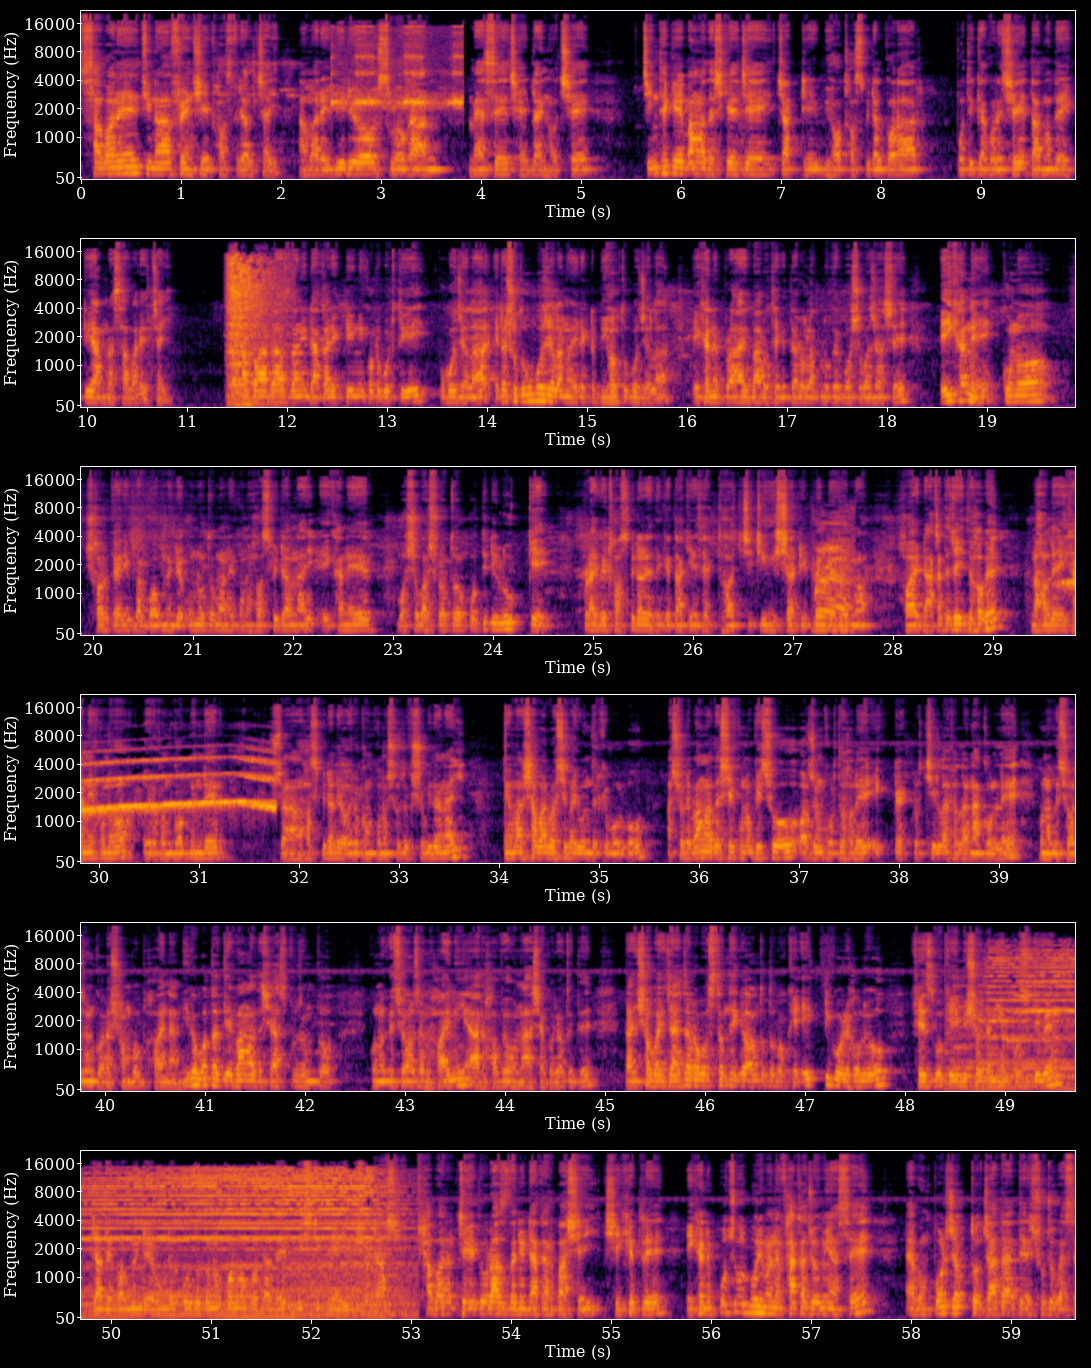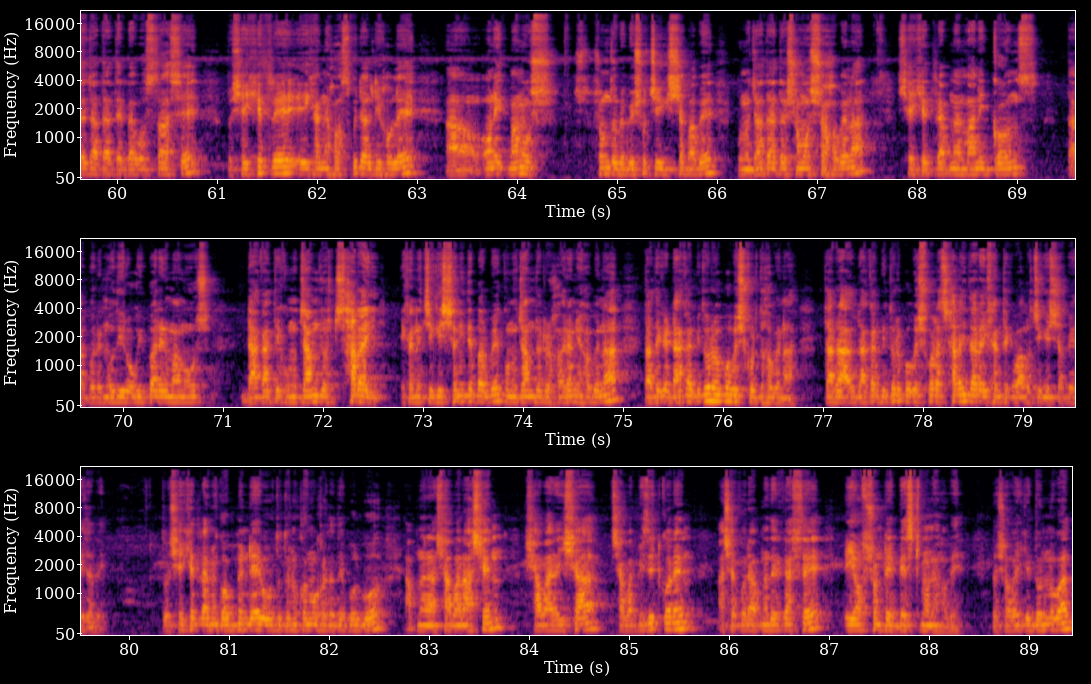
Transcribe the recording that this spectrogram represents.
সাভারে চীনা friendship hospital চাই। আমার এই ভিডিওর স্লোগান, মেসেজ, হেডলাইন হচ্ছে, চীন থেকে বাংলাদেশকে যে চারটি বৃহৎ হসপিটাল করার প্রতিজ্ঞা করেছে, তার মধ্যে একটি আমরা সাভারে চাই। সাভার রাজধানী ঢাকার একটি নিকটবর্তী উপজেলা। এটা শুধু উপজেলা নয়, এটা একটা বৃহৎ উপজেলা। এখানে প্রায় বারো থেকে তেরো লাখ লোকের বসবাস আসে। এইখানে কোনো সরকারি বা গভর্নমেন্টের উন্নত মানের কোনো হসপিটাল নাই। এখানের বসবাসরত প্রতিটি লোককে প্রাইভেট হসপিটালে থেকে তাকিয়ে থাকতে হয় চিকিৎসা ট্রিটমেন্টের জন্য। হয় ঢাকাতে যাইতে হবে, না হলে এখানে কোনো ওইরকম গভর্নমেন্টের হসপিটালে ওইরকম কোনো সুযোগ সুবিধা নাই। আমি আমার সাবারবাসী ভাই বোনদেরকে বলব, আসলে বাংলাদেশে কোনো কিছু অর্জন করতে হলে একটু একটু চিল্লা ফেলা না করলে কোনো কিছু অর্জন করা সম্ভব হয় না। নিরবতা দিয়ে বাংলাদেশে আজ পর্যন্ত কোনো কিছু অর্জন হয়নি আর হবেও না, আশা করি অতীতে। তাই সবাই যার যার অবস্থান থেকে অন্তত পক্ষে একটি করে হলেও ফেসবুকে এই বিষয়টা নিয়ে পোস্ট দিবেন, যাতে গভর্নমেন্টের ঊর্ধ্বতন কর্মকর্তাদের দৃষ্টিতে এই বিষয়টা আসে। সাভার যেহেতু রাজধানী ঢাকার পাশেই, সেক্ষেত্রে এখানে প্রচুর পরিমাণে ফাঁকা জমি আছে এবং পর্যাপ্ত যাতায়াতের সুযোগ আছে, যাতায়াতের ব্যবস্থা আছে। তো সেই ক্ষেত্রে এইখানে হসপিটালটি হলে অনেক মানুষ সুন্দরভাবে সুচিকিৎসা পাবে, কোনো যাতায়াতের সমস্যা হবে না। সেই ক্ষেত্রে আপনার মানিকগঞ্জ, তারপরে নদীর ওই পারের মানুষ ঢাকাতে কোনো যানজট ছাড়াই এখানে চিকিৎসা নিতে পারবে, কোনো যানজটের হয়রানি হবে না, তাদেরকে ঢাকার ভিতরেও প্রবেশ করতে হবে না। তারা ঢাকার ভিতরে প্রবেশ করা ছাড়াই তারা এখান থেকে ভালো চিকিৎসা পেয়ে যাবে। তো সেই ক্ষেত্রে আমি গভর্নমেন্টের ঊর্ধ্বতন কর্মকর্তাদের বলব, আপনারা সাবার আসেন সাবার ইসা সাবার ভিজিট করেন। আশা করি আপনাদের কাছে এই অপশনটাই বেস্ট মনে হবে। তো সবাইকে ধন্যবাদ।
